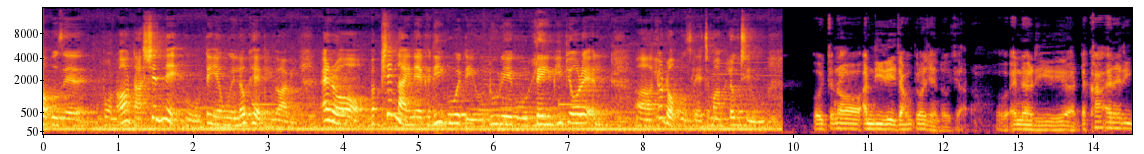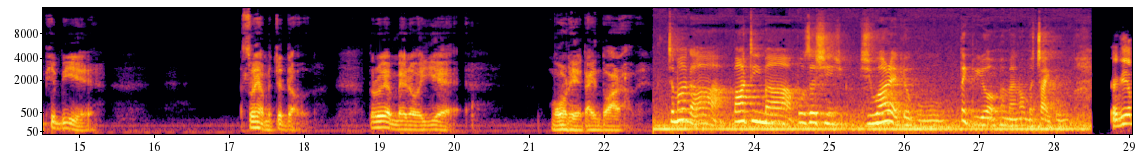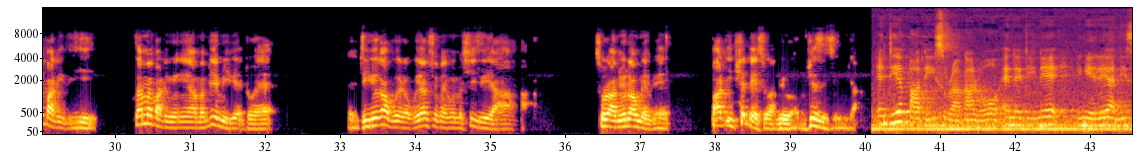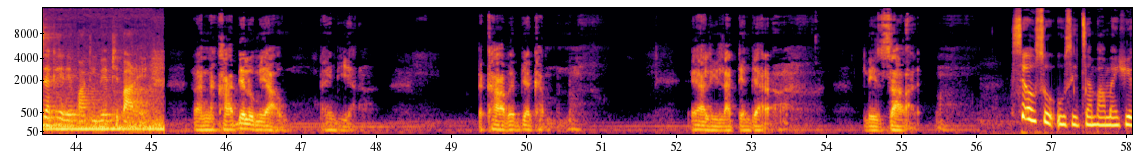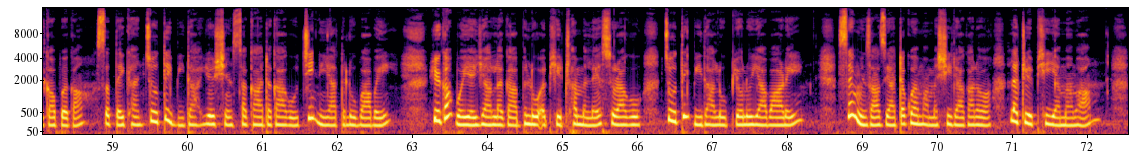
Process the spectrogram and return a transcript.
တော်ကိုယ်စားပေါ့နော်ဒါ၈နှစ်ဟိုတရဝင်လောက်ခဲ့ပြီးပါပြီအဲ့တော့မဖြစ်နိုင်တဲ့ဂတိကဝတ်တွေကိုလူတွေကိုလိန်ပြီးပြောတဲ့အာလွတ်တော်ကိုယ်စားကျွန်မမလုပ်ချင်ဘူးဟိုကျွန်တော်အန်ဒီတွေအကြောင်းပြောချင်လို့ကြာဟို NLD ကတခါ NLD ဖြစ်ပြီးရယ်အစိုးရမကြွတော့ဘူးသူတို့ရဲ့မေတော်ကြီးရဲ့ model အတိုင်းသွားတာပဲကျမကပါတီမှာ position ယူရတဲ့လုပ်ကိုတိတ်ပြီးတော့မှန်မှန်တော့မကြိုက်ဘူးအိန္ဒိယပါတီဒီ သတ်မှတ်ပါတီဝင်အင်အားမပြည့်မီတဲ့အတွက်ဒီရွေးကောက်ပွဲတော့ဝင်ရောက်ရှင်ပိုင်ခွင့်မရှိစေရဆိုတာမျိုးလောက်နဲ့ပဲပါတီဖြစ်တယ်ဆိုတာမျိုးတော့မဖြစ်စေချင်ဘူးကြ NDF ပါတီဆိုတာကတော့ NLD နဲ့ငငယ်တွေကနှိစက်ခဲ့တဲ့ပါတီပဲဖြစ်ပါတယ်အဲ့ဒါနှစ်ခါပြက်လို့မရဘူးတိုင်းပြည်ကတစ်ခါပဲပြက်ခံမှာနော်အဲ့အလီလာတင်ပြတာပါလေးစားပါတယ် စစ်အုပ်စုဦးစီးကျမ်းပါမဲ့ရွေးကောက်ပွဲကစက်သိမ်းခန့်ကြိုတိတ်ပြီးသားရုပ်ရှင်စကားတကားကိုကြည်နေရတယ်လို့ပါပဲရွေးကောက်ပွဲရဲ့ရလက်ကဘလို့အဖြစ်ထွက်မလဲဆိုတာကိုကြိုတိတ်ပြီးသားလို့ပြောလို့ရပါတယ်စိတ်ဝင်စားစရာတက်ကွက်မှမရှိတာကတော့လက်တွေ့ဖြစ်ရမှန်းပါ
